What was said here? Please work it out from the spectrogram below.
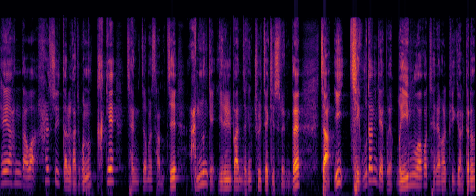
해야 한다와 할 수 있다를 가지고는 크게 쟁점을 삼지 않는 게 일반적인 출제 기술인데 자 이 지구단 계 구역 의무하고 재량을 비교할 때는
